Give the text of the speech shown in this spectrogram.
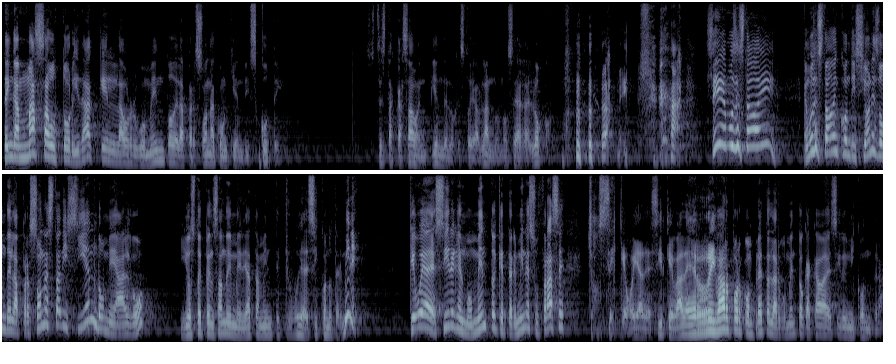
tenga más autoridad que el argumento de la persona con quien discute. Usted está casado, entiende lo que estoy hablando, no se haga loco. sí, hemos estado ahí. Hemos estado en condiciones donde la persona está diciéndome algo y yo estoy pensando inmediatamente, ¿qué voy a decir cuando termine? ¿Qué voy a decir en el momento en que termine su frase? Yo sé que voy a decir que va a derribar por completo el argumento que acaba de decir en mi contra.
